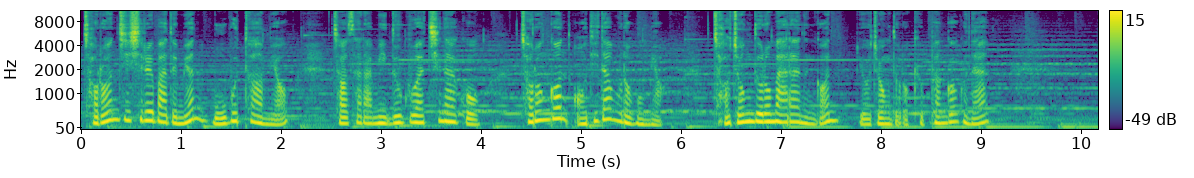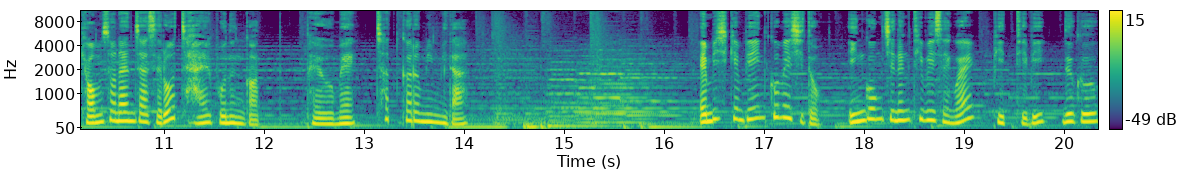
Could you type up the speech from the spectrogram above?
저런 지시를 받으면 뭐부터 하며 저 사람이 누구와 친하고 저런 건 어디다 물어보며 저 정도로 말하는 건 요 정도로 급한 거구나. 겸손한 자세로 잘 보는 것, 배움의 첫걸음입니다. MBC 캠페인 꿈의 지도, 인공지능 TV 생활, BTV 누구,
